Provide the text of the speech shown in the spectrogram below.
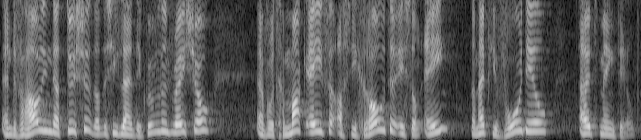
En de verhouding daartussen, dat is die land equivalent ratio. En voor het gemak even, als die groter is dan 1, dan heb je voordeel uit mengteelt.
